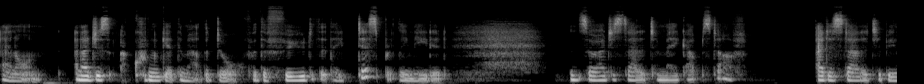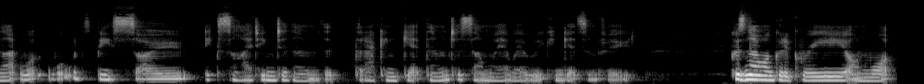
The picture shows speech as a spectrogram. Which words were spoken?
and on and i just i couldn't get them out the door for the food that they desperately needed. And so i just started to make up stuff. I just started to be like what, what would be so exciting to them that, that i can get them to somewhere where we can get some food? Because no one could agree on what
